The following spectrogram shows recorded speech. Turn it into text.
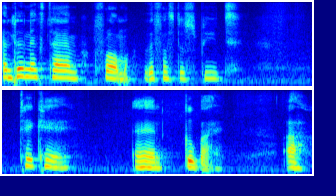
until next time, from the first to speed. Take care and goodbye. Ah.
